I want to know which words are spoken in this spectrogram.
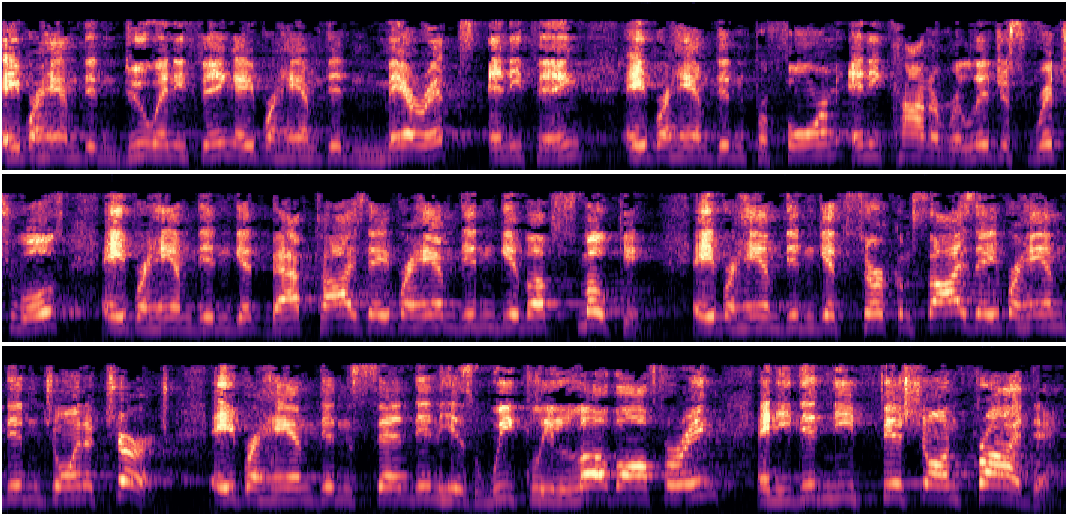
Abraham didn't do anything. Abraham didn't merit anything. Abraham didn't perform any kind of religious rituals. Abraham didn't get baptized. Abraham didn't give up smoking. Abraham didn't get circumcised. Abraham didn't join a church. Abraham didn't send in his weekly love offering and he didn't eat fish on Friday.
